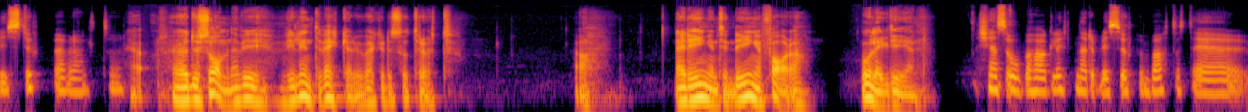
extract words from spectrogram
lyste upp överallt. Och... Ja, du somnade. Vi ville inte väcka dig. Du verkade så trött. Ja. Nej, det är ingenting. Det är ingen fara. Gå och lägg dig igen. Det känns obehagligt när det blir så uppenbart att det är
